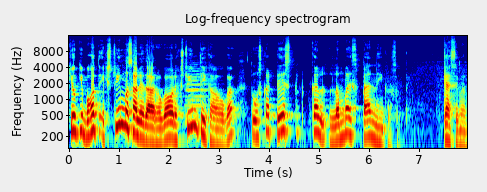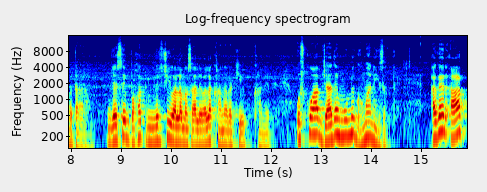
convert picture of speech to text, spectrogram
क्योंकि बहुत एक्सट्रीम मसालेदार होगा और एक्सट्रीम तीखा होगा तो उसका टेस्ट का लंबा स्पैन नहीं कर सकते। कैसे मैं बता रहा हूँ? जैसे बहुत मिर्ची वाला मसाले वाला खाना रखिए खाने पे, उसको आप ज़्यादा मुँह में घुमा नहीं सकते। अगर आप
